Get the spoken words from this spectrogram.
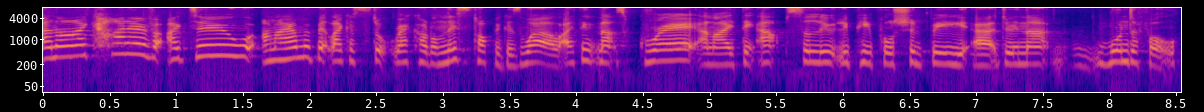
And I kind of, I do, and I am a bit like a stuck record on this topic as well. I think that's great, and I think absolutely people should be uh, doing that. Wonderful.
